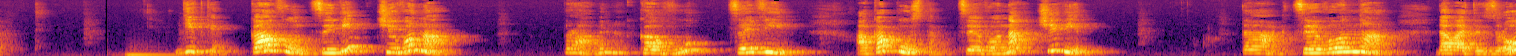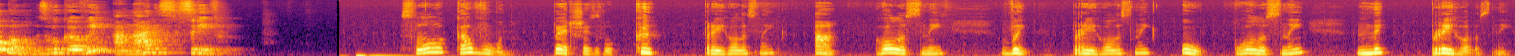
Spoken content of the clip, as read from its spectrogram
Дітки, кавун це він чи вона? Правильно, кавун це він. А капуста це вона чи він? Так, це вона. Давайте зробимо звуковий аналіз слів. Слово кавун. Перший звук К приголосний, А голосний, В приголосний, У голосний, Н приголосний.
